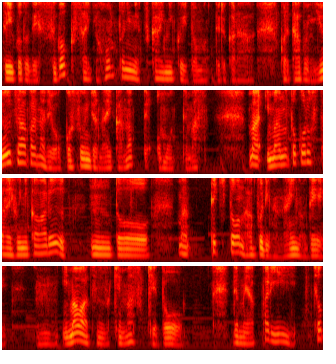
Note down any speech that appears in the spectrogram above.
ということですごく最近本当にね、使いにくいと思ってるから、これ多分ユーザー離れを起こすんじゃないかなって思ってます。まあ今のところスタイフに代わる、うんと、まあ適当なアプリがないので、うん、今は続けますけど、でもやっぱり、ちょっ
